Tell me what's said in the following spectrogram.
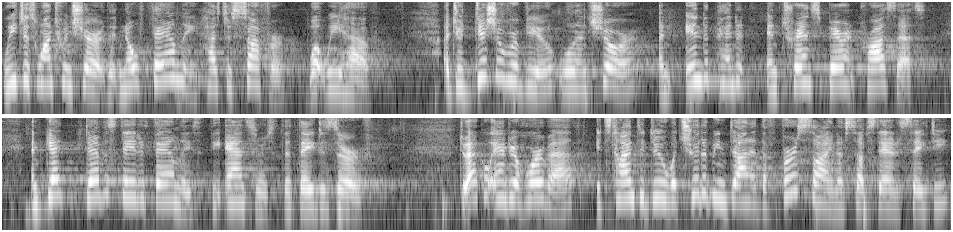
We just want to ensure that no family has to suffer what we have. A judicial review will ensure an independent and transparent process and get devastated families the answers that they deserve. To echo Andrea Horwath, it's time to do what should have been done at the first sign of substandard safety,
